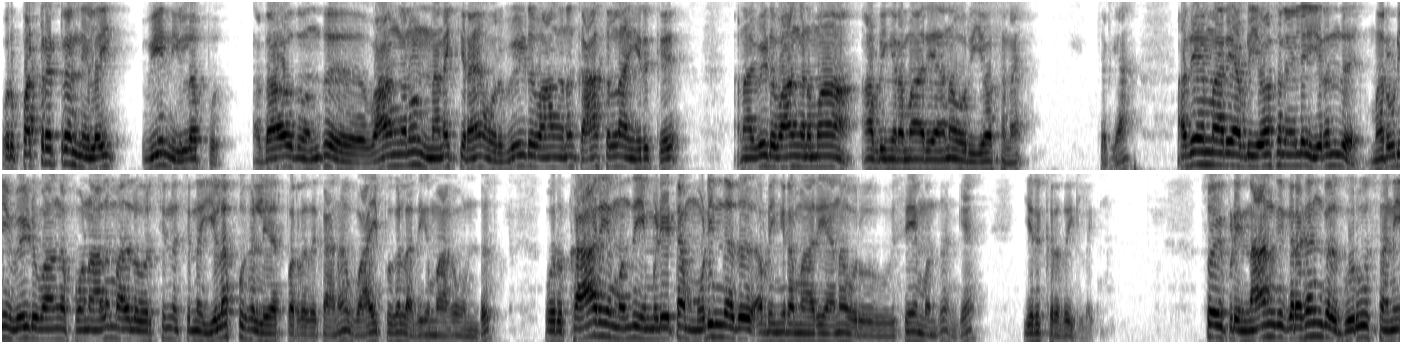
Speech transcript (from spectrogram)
ஒரு பற்றற்ற நிலை வீண் இழப்பு. அதாவது வந்து வாங்கணும்னு நினைக்கிறேன் ஒரு வீடு வாங்கணும் காசெல்லாம் இருக்குது ஆனால் வீடு வாங்கணுமா அப்படிங்கிற மாதிரியான ஒரு யோசனை. சரியா? அதே மாதிரி அப்படி யோசனையில் இருந்து மறுபடியும் வீடு வாங்க போனாலும் அதில் ஒரு சின்ன சின்ன இழப்புகள் ஏற்படுறதுக்கான வாய்ப்புகள் அதிகமாக உண்டு. ஒரு காரியம் வந்து இம்மிடியட்டாக முடிந்தது அப்படிங்கிற மாதிரியான ஒரு விஷயம் வந்து அங்கே இருக்கிறது இல்லை. ஸோ இப்படி நான்கு கிரகங்கள் குரு சனி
